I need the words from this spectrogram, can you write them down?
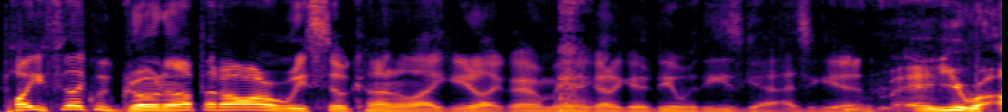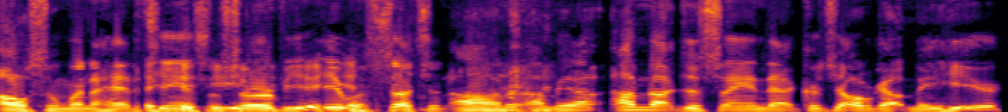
Paul, you feel like we've grown up at all, or are we still kind of like, you're like, oh, man, I got to go deal with these guys again? And you were awesome when I had a chance to serve you. It Yeah. was such an honor. I mean, I, I'm not just saying that because y'all got me here.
